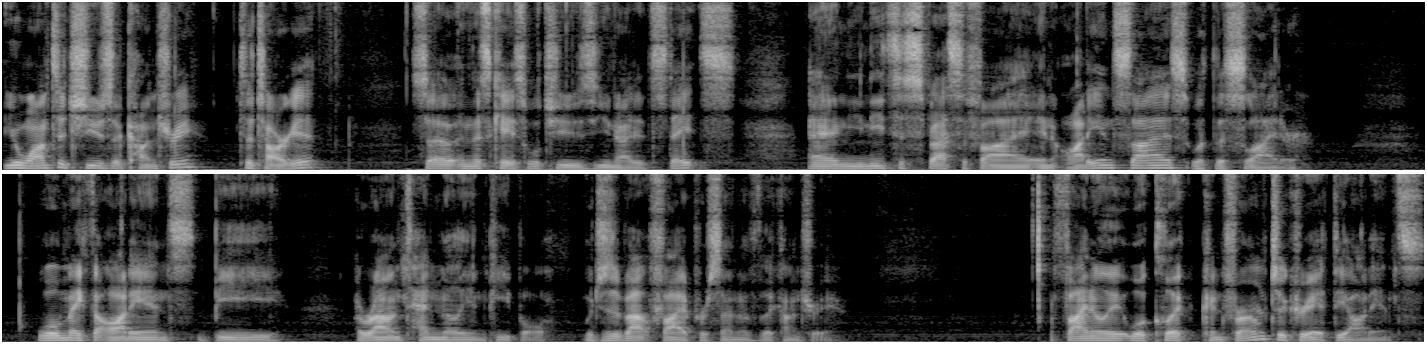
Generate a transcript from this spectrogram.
You'll want to choose a country to target. So in this case, we'll choose United States. And you need to specify an audience size with the slider. We'll make the audience be around 10 million people, which is about 5% of the country. Finally, we'll click Confirm to create the audience.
